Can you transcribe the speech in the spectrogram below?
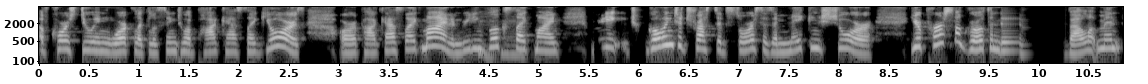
of course doing work like listening to a podcast like yours or a podcast like mine and reading mm-hmm. books like mine reading going to trusted sources and making sure your personal growth and development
